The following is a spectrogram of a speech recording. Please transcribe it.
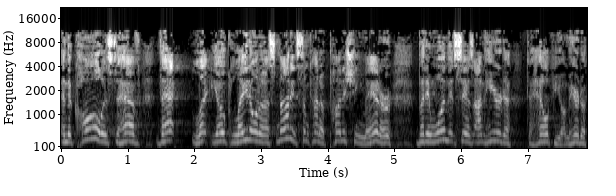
And the call is to have that yoke laid on us, not in some kind of punishing manner, but in one that says, I'm here to, to help you. I'm here to,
